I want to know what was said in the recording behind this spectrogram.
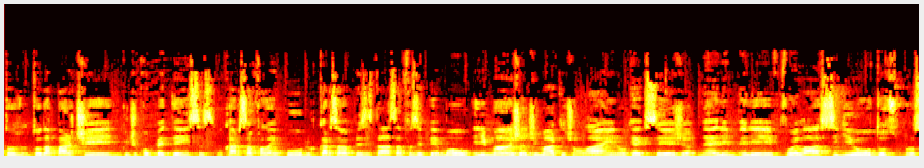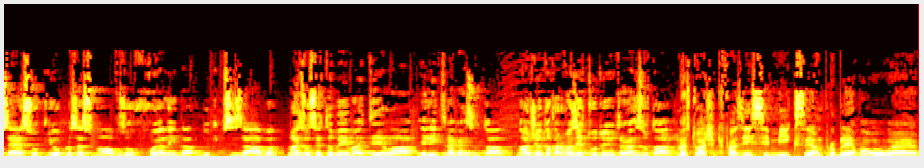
to- toda a parte de competências, o cara sabe falar em público, o cara sabe apresentar, sabe fazer PMO, ele manja de marketing online, ou o que é que seja, né? Ele, ele foi lá, seguiu todos os processos, ou criou processos novos, ou foi além da- do que precisava, mas você também vai ter lá, ele entrega resultado. Não adianta o cara fazer tudo e não entregar resultado. Mas tu acha que fazer esse mix é um problema ou é.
